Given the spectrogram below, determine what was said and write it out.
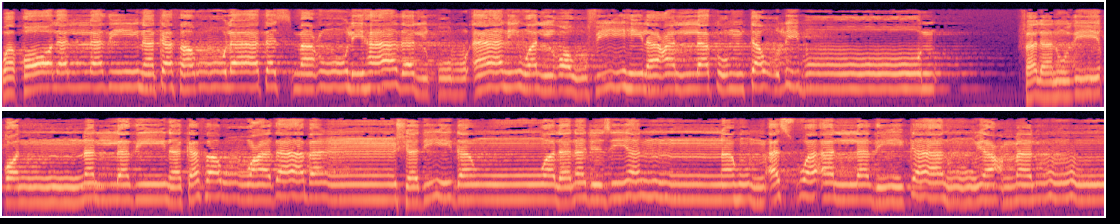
وَقَالَ الَّذِينَ كَفَرُوا لَا تَسْمَعُوا لِهَٰذَا الْقُرْآنِ وَالْغَوْا فِيهِ لَعَلَّكُمْ تَغْلِبُونَ فلنذيقن الذين كفروا عذابا شديدا ولنجزينهم أسوأ الذي كانوا يعملون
